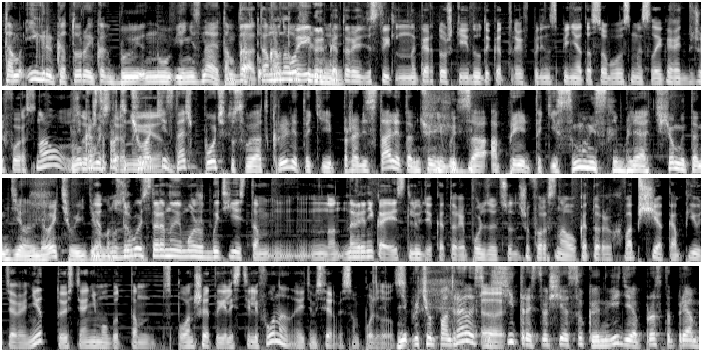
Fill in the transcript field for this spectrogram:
там игры, которые как бы, ну, я не знаю, там да, карто- там много игр, которые действительно на картошке идут, и которые, в принципе, нет особого смысла играть в GeForce Now. Мне кажется, стороны, просто чуваки, знаешь, почту свою открыли, такие, пролистали там что-нибудь за апрель, такие, в смысле, блядь, что мы там делаем? Давайте уйдем. Нет, ну, с отсюда». другой стороны, может быть, есть там... Наверняка есть люди, которые пользуются GeForce Now, у которых вообще компьютера нет, то есть они могут там с планшета или с телефона этим сервисом пользоваться. Мне причем понравилась Э, хитрость вообще, сука, Nvidia, просто прям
